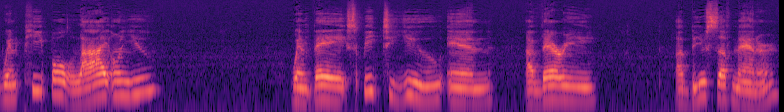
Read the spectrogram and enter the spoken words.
when people lie on you, when they speak to you in a very abusive manner,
